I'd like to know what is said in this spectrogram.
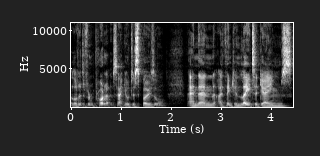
a lot of different products at your disposal. And then I think in later games,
